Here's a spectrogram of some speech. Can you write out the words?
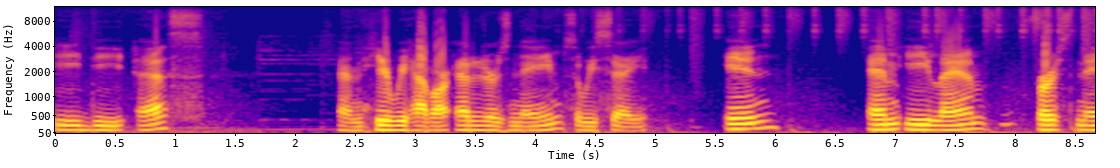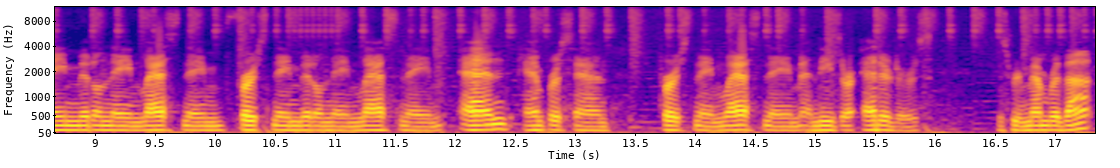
EDS. And here we have our editor's name. So we say in M.E. Lamb, first name, middle name, last name, first name, middle name, last name, and ampersand, first name, last name, and these are editors. Just remember that.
